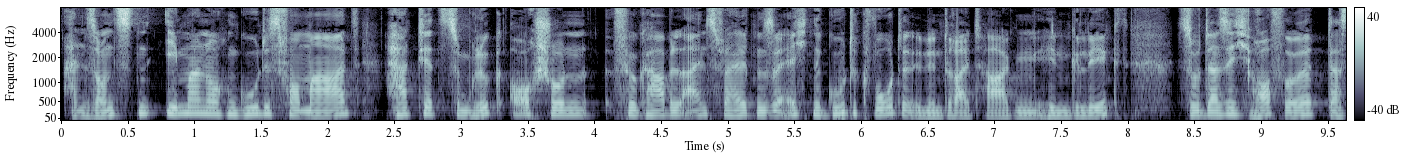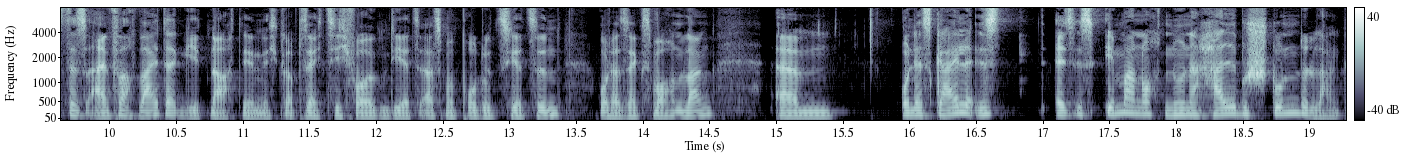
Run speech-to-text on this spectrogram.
ansonsten immer noch ein gutes Format. Hat jetzt zum Glück auch schon für Kabel 1 Verhältnisse echt eine gute Quote in den drei Tagen hingelegt, so dass ich hoffe, dass das einfach weitergeht nach den, ich glaube, 60 Folgen, die jetzt erstmal produziert sind oder sechs Wochen lang. Ähm, und das Geile ist, es ist immer noch nur eine halbe Stunde lang.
